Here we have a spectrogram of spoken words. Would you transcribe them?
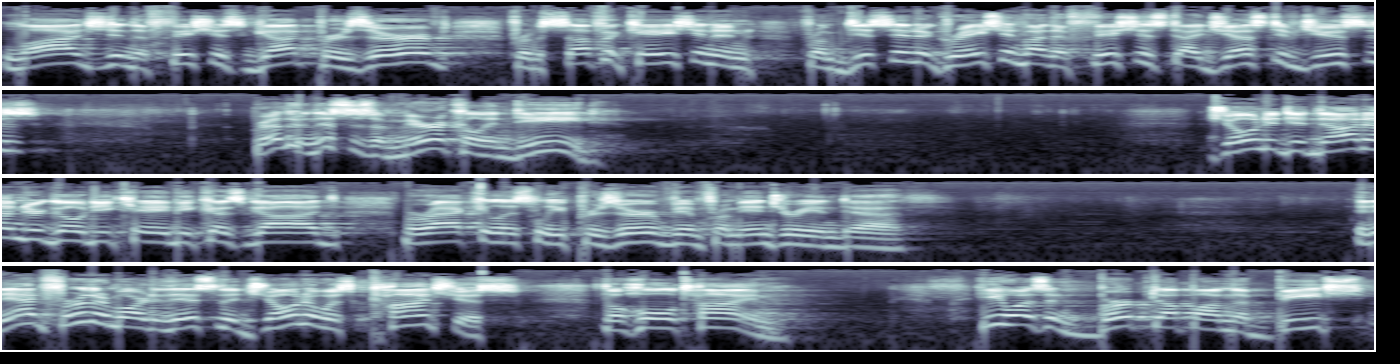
lodged in the fish's gut, preserved from suffocation and from disintegration by the fish's digestive juices. Brethren, this is a miracle indeed. Jonah did not undergo decay because God miraculously preserved him from injury and death. And add furthermore to this that Jonah was conscious the whole time. He wasn't burped up on the beach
